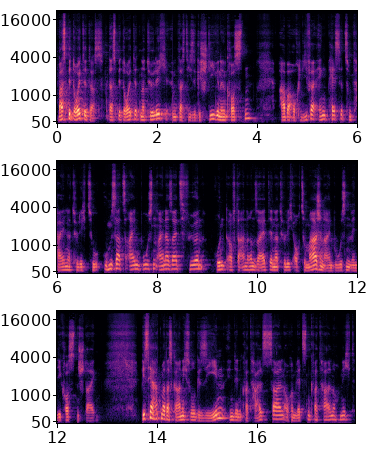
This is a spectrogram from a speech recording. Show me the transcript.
Was bedeutet das? Das bedeutet natürlich, dass diese gestiegenen Kosten aber auch Lieferengpässe zum Teil natürlich zu Umsatzeinbußen einerseits führen und auf der anderen Seite natürlich auch zu Margeneinbußen, wenn die Kosten steigen. Bisher hat man das gar nicht so gesehen in den Quartalszahlen, auch im letzten Quartal noch nicht.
